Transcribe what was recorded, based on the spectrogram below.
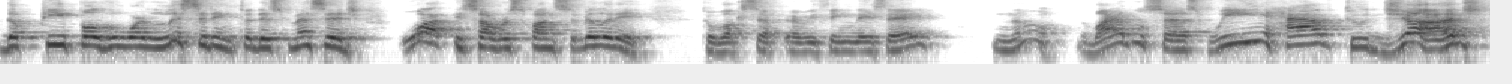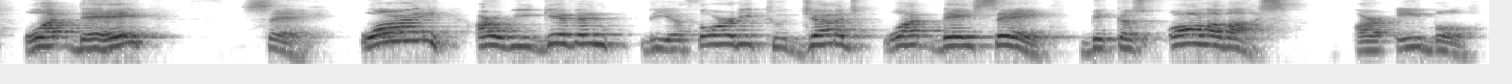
the people who were listening to this message, what is our responsibility? To accept everything they say? No. The Bible says we have to judge what they say. Why are we given the authority to judge what they say? Because all of us are able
